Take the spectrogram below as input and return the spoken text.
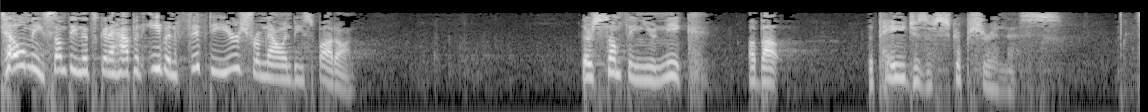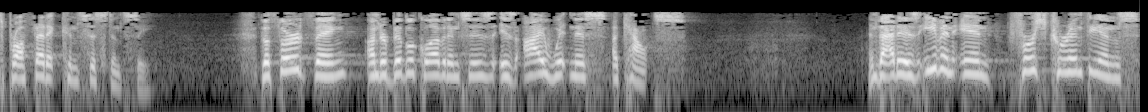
tell me something that's going to happen even 50 years from now and be spot on? There's something unique about the pages of Scripture in this. It's prophetic consistency. The third thing under biblical evidences is eyewitness accounts. And that is even in 1 Corinthians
